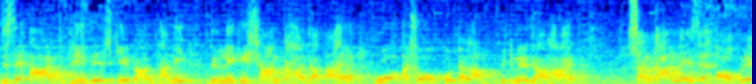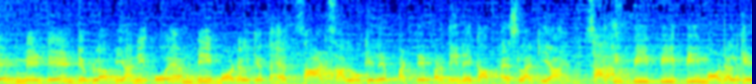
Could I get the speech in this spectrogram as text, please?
जिसे आज भी देश की राजधानी दिल्ली की शान कहा जाता है, वो अशोक होटल अब बिकने जा रहा है। सरकार ने इसे ऑपरेट मेंटेन डेवलप यानी ओएमडी मॉडल के तहत 60 सालों के लिए पट्टे पर देने का फैसला किया है। साथ ही पीपीपी मॉडल के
